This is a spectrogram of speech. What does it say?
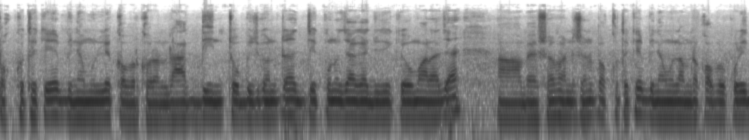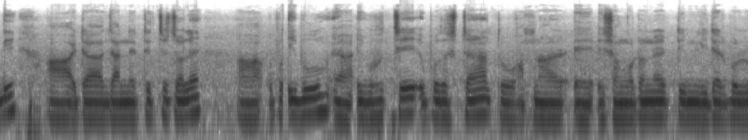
পক্ষ থেকে বিনামূল্যে কবর করান রাত, দিন, চব্বিশ ঘণ্টা যে কোনো জায়গায় যদি কেউ মারা যায় ব্যবসা ফাউন্ডেশনের পক্ষ থেকে বিনামূল্যে আমরা কবর করে দিই। এটা যার নেতৃত্বে চলে। ইবু ইবু হচ্ছে উপদেষ্টা। তো আপনার এই সংগঠনের টিম লিডার বলল,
